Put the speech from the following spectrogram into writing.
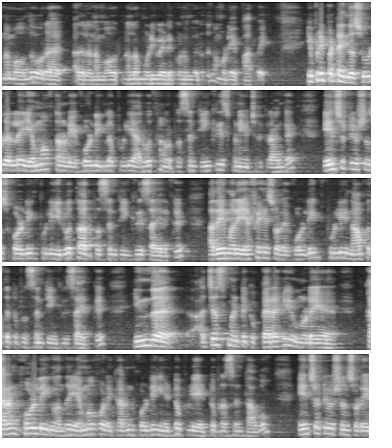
நம்ம வந்து ஒரு அதில் நம்ம ஒரு நல்ல முடிவு எடுக்கணுங்கிறது நம்முடைய பார்வை. இப்படிப்பட்ட இந்த சூழலில் எம்எஃப் தன்னுடைய ஹோல்டிங்கில் புள்ளி அறுபத்தி நாலு பர்சன்ட் இன்க்ரீஸ் பண்ணி வச்சிருக்கிறாங்க. இன்ஸ்டிடியூஷன்ஸ் ஹோல்டிங் புள்ளி இருபத்தாறு பர்சன்ட் இன்க்ரீஸ் ஆயிருக்கு. அதே மாதிரி எஃப்ஐஎஸ் ஹோல்டிங் புள்ளி நாற்பத்தெட்டு பர்சன்ட் இன்க்ரீஸ் ஆயிருக்கு. இந்த அட்ஜஸ்ட்மெண்ட்டுக்கு பிறகு இவங்களுடைய கரண்ட் ஹோல்டிங் வந்து எம்எஃப் கரண்ட் ஹோல்டிங் எட்டு புள்ளி எட்டு பர்சன்ட் ஆகும். இன்ஸ்டிடியூஷன்ஸுடைய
